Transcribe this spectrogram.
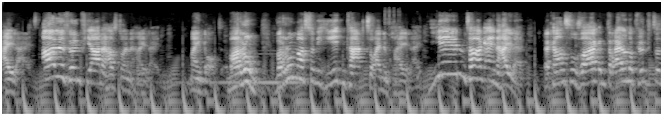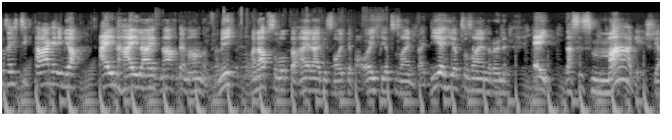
Highlights. Alle fünf Jahre hast du ein Highlight. Mein Gott, warum? Warum machst du nicht jeden Tag zu einem Highlight? Jeden Tag ein Highlight. Da kannst du sagen, 365 Tage im Jahr ein Highlight nach dem anderen. Für mich, mein absoluter Highlight ist heute bei euch hier zu sein, bei dir hier zu sein, Röne. Ey, das ist magisch, ja.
